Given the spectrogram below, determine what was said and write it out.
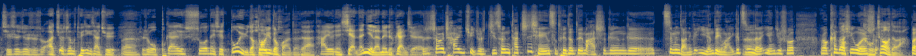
其实就是说啊，就这么推进下去，嗯，就是我不该说那些多余的话，多余的话，对。对。吧？他有点显得你了那种感觉。稍微插一句，就是吉村他之前一次推特对骂是跟那个自民党那个议员对骂，一个自民党的议员就说说看到新闻口罩对吧？不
